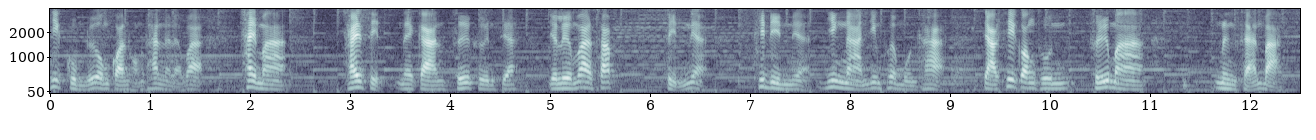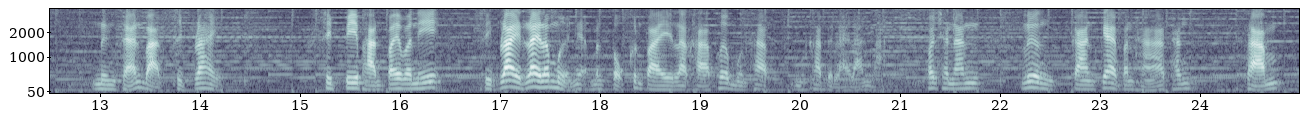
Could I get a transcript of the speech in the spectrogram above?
ที่กลุ่มหรือองค์กรของท่านนั่นแหละว่า ให้มาใช้สิทธิ์ในการซื้อคืนเสีย อย่าลืมว่าทรัพย์สินเนี่ยที่ดินเนี่ยยิ่งนานยิ่งเพิ่มมูลค่า จากที่กองทุนซื้อมา 1 0 0 0 0แบาท1 0 0 0 0แบาท 10 ไร่ 10 ปีผ่านไปวันนี้ 10 ไร่ไร่ละหมื่นเนี่ยมันตกขึ้นไปราคาเพิ่มมูลค่ามูลค่าเป็นหลายล้านบาท เพราะฉะนั้นเรื่องการแก้ปัญหาทั้ง 3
